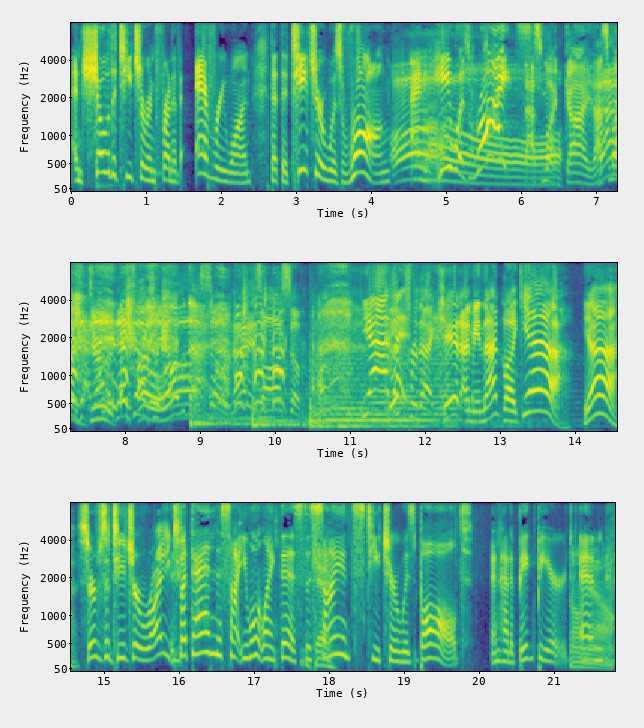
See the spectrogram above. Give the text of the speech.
and show the teacher in front of everyone that the teacher was wrong and he was right. That's my guy. That's my dude. I love that. That is awesome. Yeah, Good but- for that kid. I mean, that like, yeah, yeah, serves the teacher right. But then the sci- you won't like this. The Okay. science teacher was bald and had a big beard, Oh, and no.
